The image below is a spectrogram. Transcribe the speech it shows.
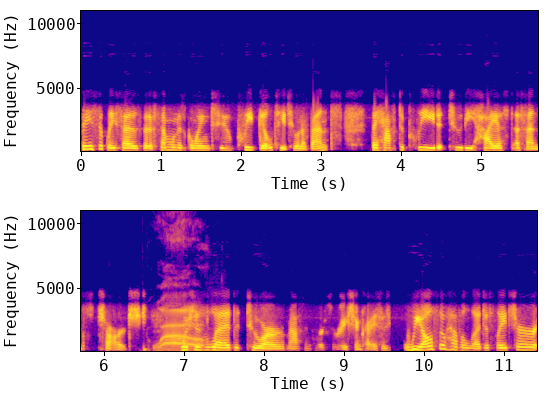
basically says that if someone is going to plead guilty to an offense, they have to plead to the highest offense charged, wow. which has led to our mass incarceration crisis. We also have a legislature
